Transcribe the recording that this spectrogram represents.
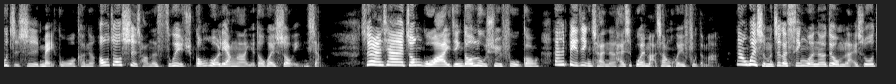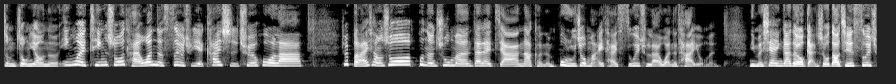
不只是美国，可能欧洲市场的 Switch 供货量啊，也都会受影响。虽然现在中国啊已经都陆续复工，但是毕竟产能还是不会马上恢复的嘛。那为什么这个新闻呢，对我们来说这么重要呢？因为听说台湾的 Switch 也开始缺货啦。就本来想说不能出门待在家，那可能不如就买一台 Switch 来玩的踏友们，你们现在应该都有感受到，其实 Switch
